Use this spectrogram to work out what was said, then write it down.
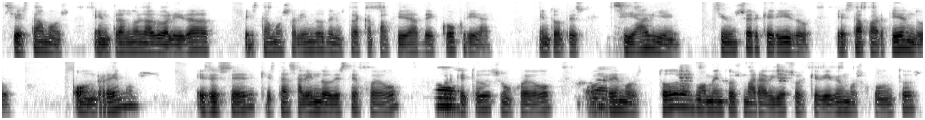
Si estamos entrando en la dualidad, estamos saliendo de nuestra capacidad de co-crear. Entonces, si alguien, si un ser querido está partiendo, honremos ese ser que está saliendo de este juego, porque todo es un juego, honremos todos los momentos maravillosos que vivimos juntos,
